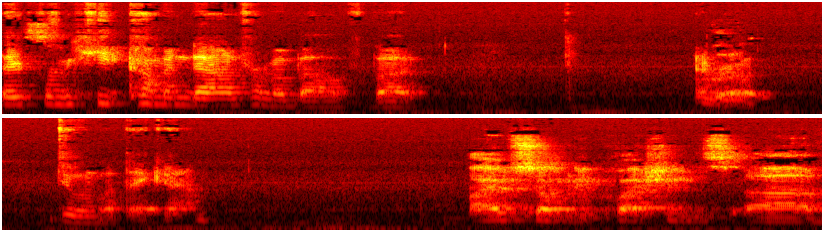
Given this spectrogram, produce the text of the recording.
there's some heat coming down from above, but everyone's doing what they can. I have so many questions. Um,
